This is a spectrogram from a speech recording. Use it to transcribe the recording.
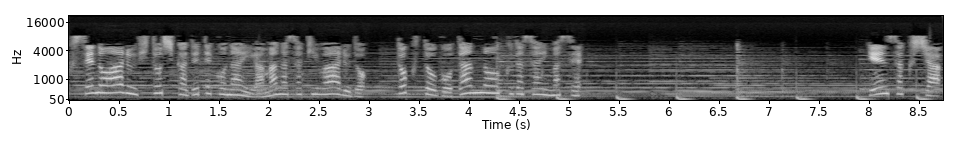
癖のある人しか出てこない尼崎ワールド。とくとご堪能くださいませ。原作者、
